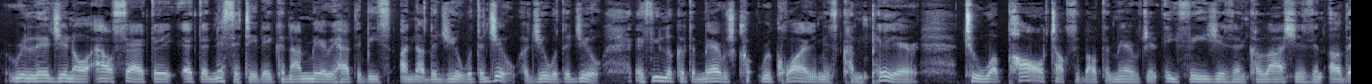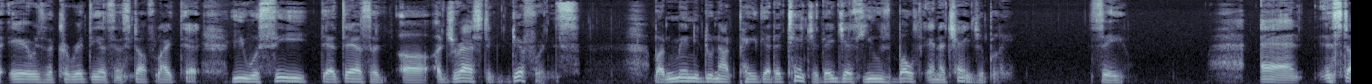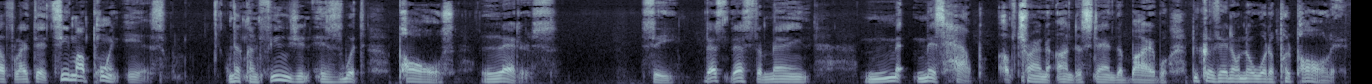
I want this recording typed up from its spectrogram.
religion or outside their ethnicity. They could not marry, had to be another Jew with a Jew, a Jew with a Jew. If you look at the marriage requirements compared to what Paul talks about the marriage in Ephesians and Colossians and other areas of Corinthians and stuff like that, you will see that there's a, a, a drastic difference. But many do not pay that attention. They just use both interchangeably. See? And, and stuff like that. See, my point is, the confusion is with Paul's letters. See, that's that's the main mishap of trying to understand the Bible because they don't know where to put Paul in.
